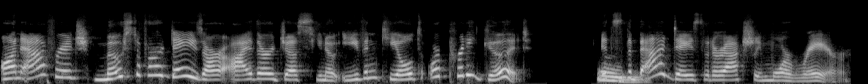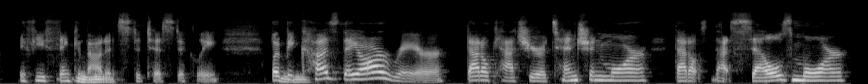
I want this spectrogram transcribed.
on average, most of our days are either just, you know, even keeled or pretty good. Mm. It's the mm. bad days that are actually more rare if you think mm-hmm. about it statistically. But mm-hmm. because they are rare, that'll catch your attention more, that'll that sells more.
